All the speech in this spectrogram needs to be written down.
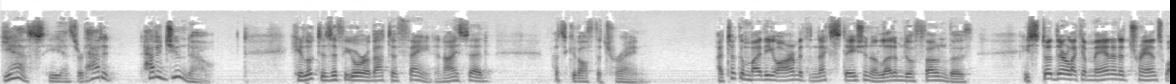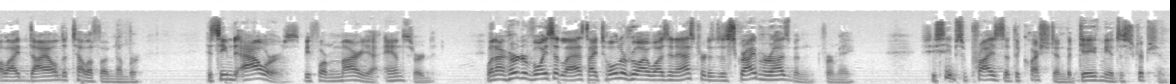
Yes, he answered. How did, how did you know? He looked as if he were about to faint, and I said, Let's get off the train. I took him by the arm at the next station and led him to a phone booth. He stood there like a man in a trance while I dialed a telephone number. It seemed hours before Maria answered. When I heard her voice at last, I told her who I was and asked her to describe her husband for me. She seemed surprised at the question, but gave me a description.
